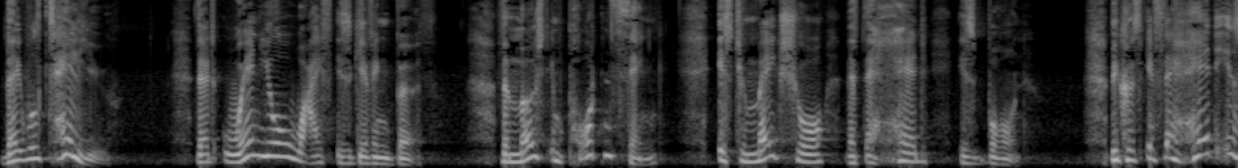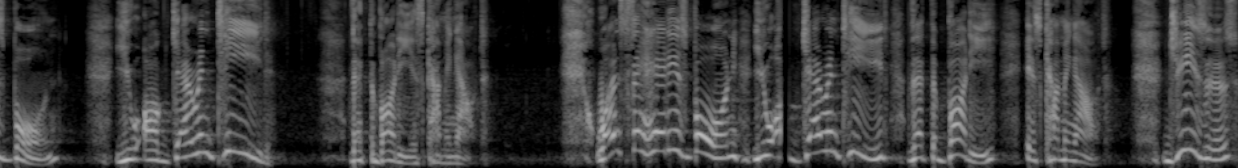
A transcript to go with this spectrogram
they will tell you that when your wife is giving birth, the most important thing is to make sure that the head is born. Because if the head is born, you are guaranteed that the body is coming out. Once the head is born, you are guaranteed that the body is coming out. Jesus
